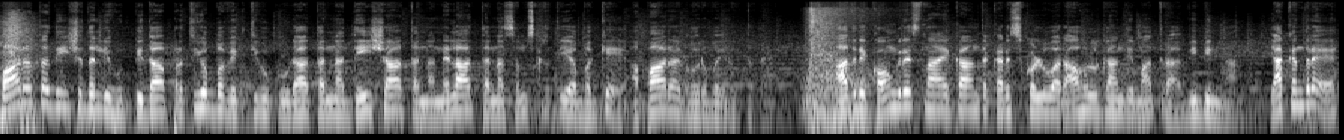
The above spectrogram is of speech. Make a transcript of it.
ಭಾರತ ದೇಶದಲ್ಲಿ ಹುಟ್ಟಿದ ಪ್ರತಿಯೊಬ್ಬ ವ್ಯಕ್ತಿಗೂ ಕೂಡ ತನ್ನ ದೇಶ, ತನ್ನ ನೆಲ, ತನ್ನ ಸಂಸ್ಕೃತಿಯ ಬಗ್ಗೆ ಅಪಾರ ಗೌರವ ಇರುತ್ತದೆ. ಆದರೆ ಕಾಂಗ್ರೆಸ್ ನಾಯಕ ಅಂತ ಕರೆಸಿಕೊಳ್ಳುವ ರಾಹುಲ್ ಗಾಂಧಿ ಮಾತ್ರ ವಿಭಿನ್ನ. ಯಾಕಂದ್ರೆ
